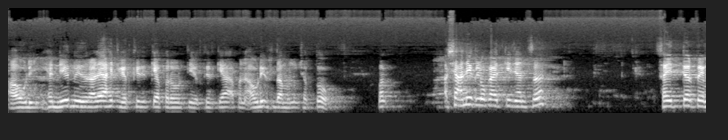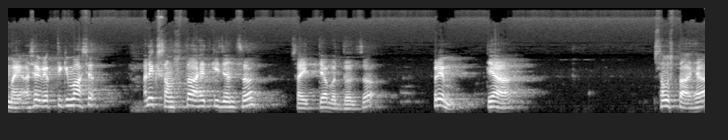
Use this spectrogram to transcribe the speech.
आवडी ह्या निरनिराळ्या आहेत व्यक्तिरित्या प्रवृत्ती व्यक्तिरित्या आपण आवडीसुद्धा म्हणू शकतो. मग असे अनेक लोक आहेत की ज्यांचं साहित्यावर प्रेम आहे. अशा व्यक्ती किंवा अशा अनेक संस्था आहेत की ज्यांचं साहित्याबद्दलचं प्रेम त्या संस्था ह्या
